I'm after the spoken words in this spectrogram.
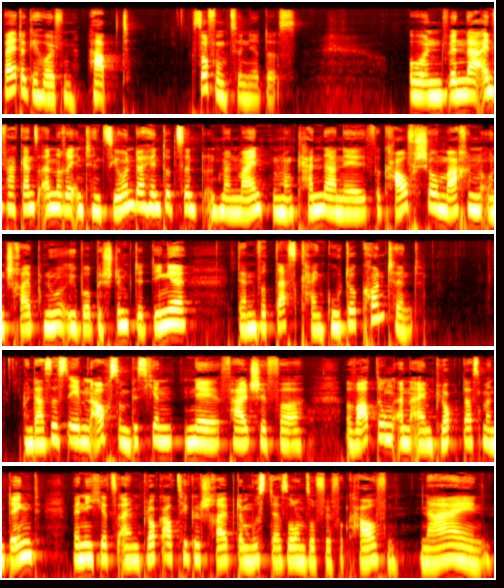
weitergeholfen habt. So funktioniert das. Und wenn da einfach ganz andere Intentionen dahinter sind und man meint, man kann da eine Verkaufsshow machen und schreibt nur über bestimmte Dinge, dann wird das kein guter Content. Und das ist eben auch so ein bisschen eine falsche Erwartung an einen Blog, dass man denkt, wenn ich jetzt einen Blogartikel schreibe, dann muss der so und so viel verkaufen. Nein.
